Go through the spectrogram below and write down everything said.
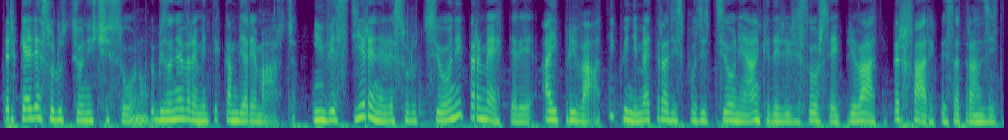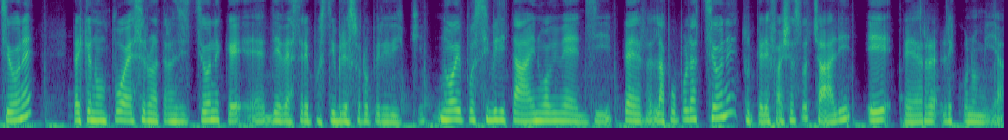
perché le soluzioni ci sono. Bisogna veramente cambiare marcia, investire nelle soluzioni, permettere ai privati, quindi mettere a disposizione anche delle risorse ai privati per fare questa transizione perché non può essere una transizione che eh, deve essere possibile solo per i ricchi. Nuove possibilità e nuovi mezzi per la popolazione, tutte le fasce sociali e per l'economia.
